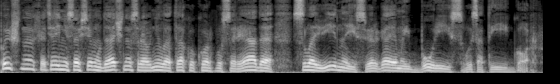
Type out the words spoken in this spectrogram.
пышно, хотя и не совсем удачно, сравнил атаку корпуса Риада с лавиной, свергаемой бурей с высоты гор.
